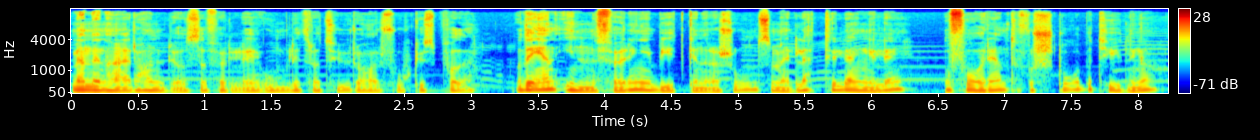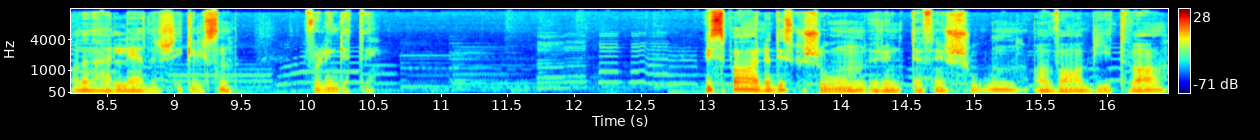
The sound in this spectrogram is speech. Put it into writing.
Men den her handler jo selvfølgelig om litteratur og har fokus på det. Og det er en innføring i beat-generasjonen som er lett tilgjengelig, og får en til å forstå betydninga av denne lederskikkelsen, for Lingetti. Vi sparer diskusjonen rundt definisjonen av hva beat var,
